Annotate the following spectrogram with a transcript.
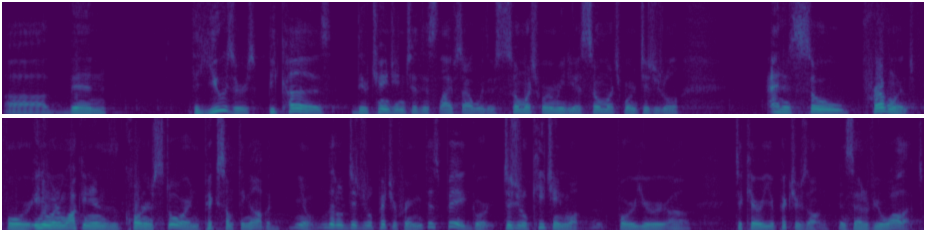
Uh, then the users, because they're changing to this lifestyle where there's so much more media, so much more digital, and it's so prevalent for anyone walking into the corner store and pick something up, a you know, little digital picture frame this big, or digital keychain for your, uh, to carry your pictures on instead of your wallet.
